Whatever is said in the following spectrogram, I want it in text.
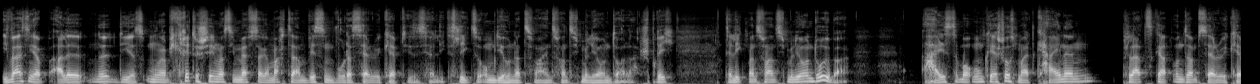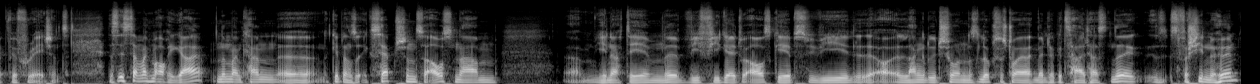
Ich weiß nicht, ob alle, ne, die das unglaublich kritisch sehen, was die Mavs da gemacht haben, wissen, wo das Salary Cap dieses Jahr liegt. Es liegt so um die 122 Millionen Dollar. Sprich, da liegt man 20 Millionen drüber. Heißt aber Umkehrschluss, man hat keinen Platz gehabt unterm Salary Cap für Free Agents. Das ist dann manchmal auch egal. Ne? Man kann, äh, es gibt dann so Exceptions, so Ausnahmen, ähm, je nachdem, ne, wie viel Geld du ausgibst, wie, wie lange du jetzt schon das Luxussteuer eventuell gezahlt hast. Ne? Verschiedene Höhen,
